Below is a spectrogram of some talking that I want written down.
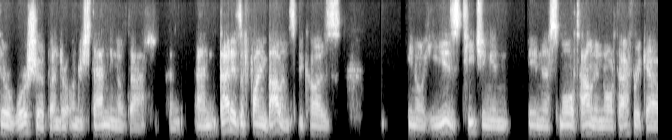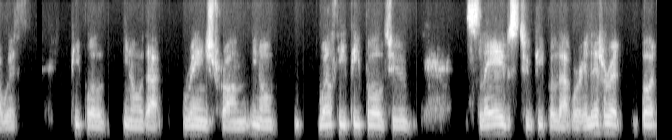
their worship and their understanding of that. And and that is a fine balance because you know he is teaching in in a small town in North Africa with people you know that ranged from you know wealthy people to slaves to people that were illiterate but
